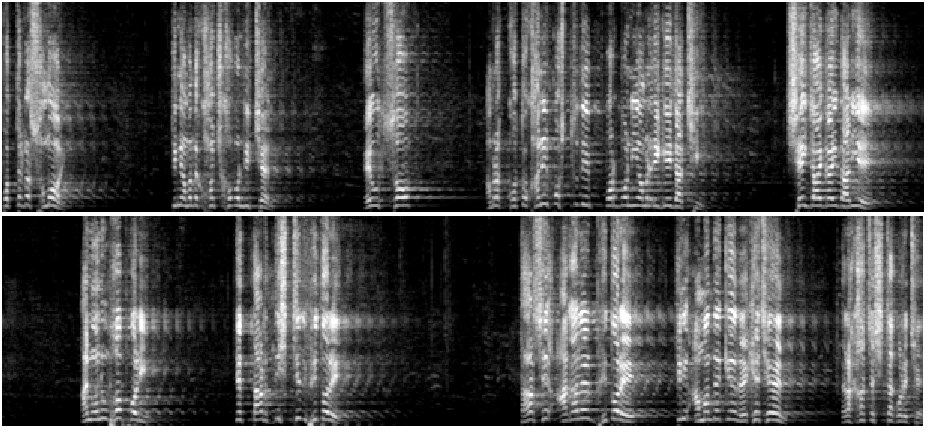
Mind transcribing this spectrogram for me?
প্রত্যেকটা সময় তিনি আমাদের খোঁজ খবর নিচ্ছেন। এই উৎসব আমরা কতখানি প্রস্তুতি, পর্ব নিয়ে আমরা এগিয়ে যাচ্ছি, সেই জায়গায় দাঁড়িয়ে আমি অনুভব করি যে তার দৃষ্টির ভিতরে, তার সে আগানের ভিতরে তিনি আমাদেরকে রেখেছেন। রাখার চেষ্টা করেছেন।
